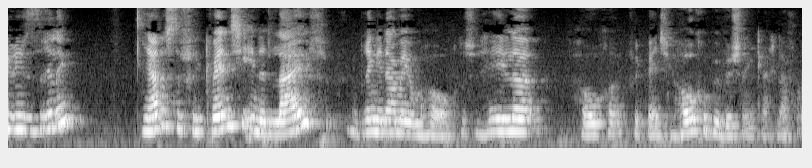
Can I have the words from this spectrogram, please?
jullie de trilling? Ja, dus de frequentie in het lijf breng je daarmee omhoog. Dus een hele hoge frequentie, hoger bewustzijn krijg je daarvan.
